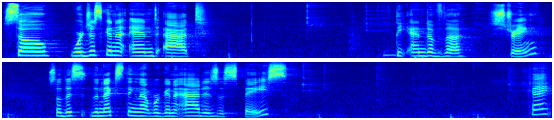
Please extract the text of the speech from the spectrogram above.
So we're just going to end at the end of the string. So this, the next thing that we're going to add is a space. Okay?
